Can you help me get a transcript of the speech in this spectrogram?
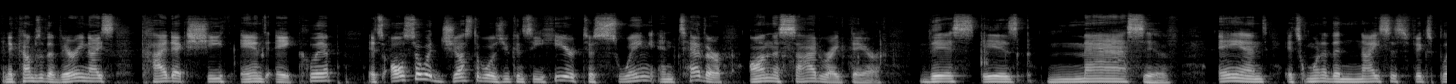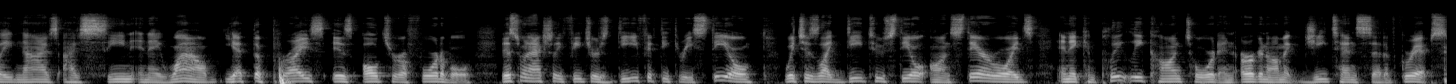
and it comes with a very nice Kydex sheath and a clip. It's also adjustable, as you can see here, to swing and tether on the side right there. This is massive and it's one of the nicest fixed blade knives I've seen in a while, yet the price is ultra affordable. This one actually features DC53 steel, which is like D2 steel on steroids, and a completely contoured and ergonomic G10 set of grips.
